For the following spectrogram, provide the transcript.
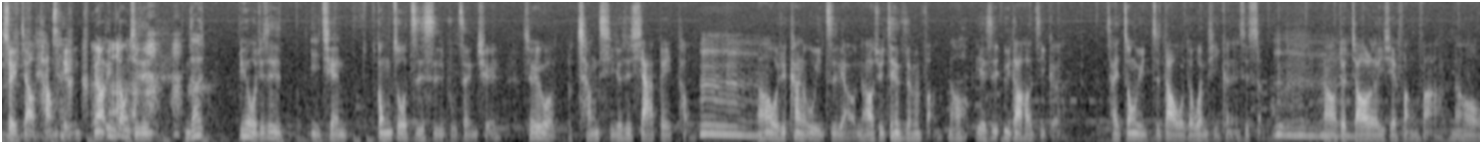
睡觉、躺平，没有运动。其实你知道，因为我就是以前工作姿势不正确，所以我长期就是下背痛。嗯，然后我去看了物理治疗，然后去健身房，然后也是遇到好几个，才终于知道我的问题可能是什么。嗯嗯嗯，然后就教了一些方法，然后。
